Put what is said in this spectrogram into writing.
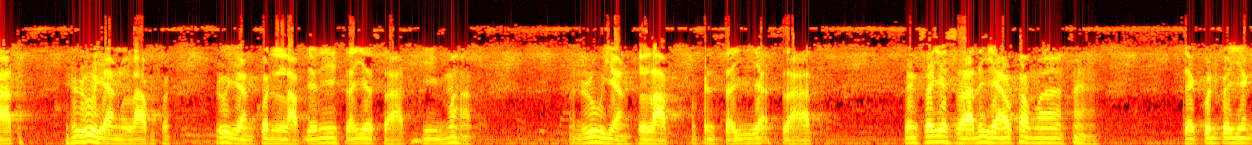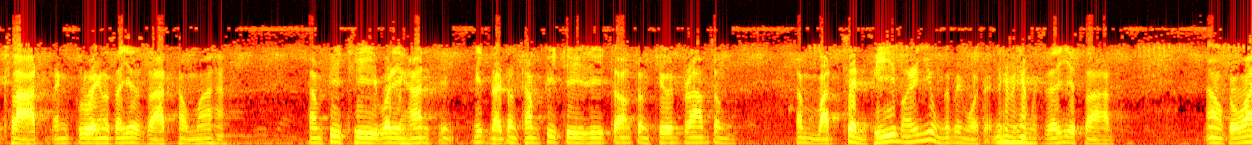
าสตร์ รู้อย่างหลับ รู้อย่างคนหลับอย่างนี้ไสยศาสตร์ดีมาก มันรู้อย่างหลับเป็นไสยศาสตร์เป็นไสยศาสตร์นี่ยาวเข้ามา แต่คนก็ยังขลาดยังกลัวยังไสยศาสตร์เข้ามาำพิธีบริหารนิดหน่อยต้องทำพิธีรีตองต้องเชิญพรามต้องทำบัตรเส้นผีมันยุ่งกันไปหมดนี่มันยังศิลศาสตร์เอาก็ไหว้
